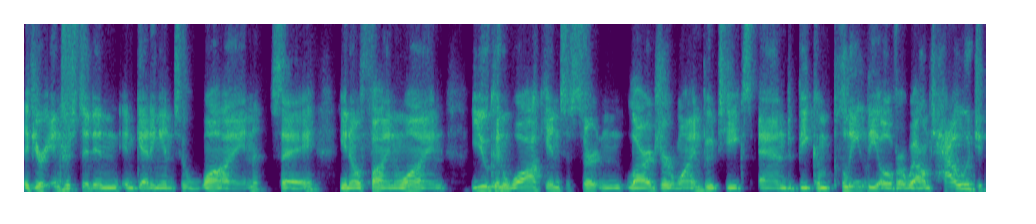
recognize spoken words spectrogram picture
if you're interested in in getting into wine say you know fine wine you can walk into certain larger wine boutiques and be completely overwhelmed. How would you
